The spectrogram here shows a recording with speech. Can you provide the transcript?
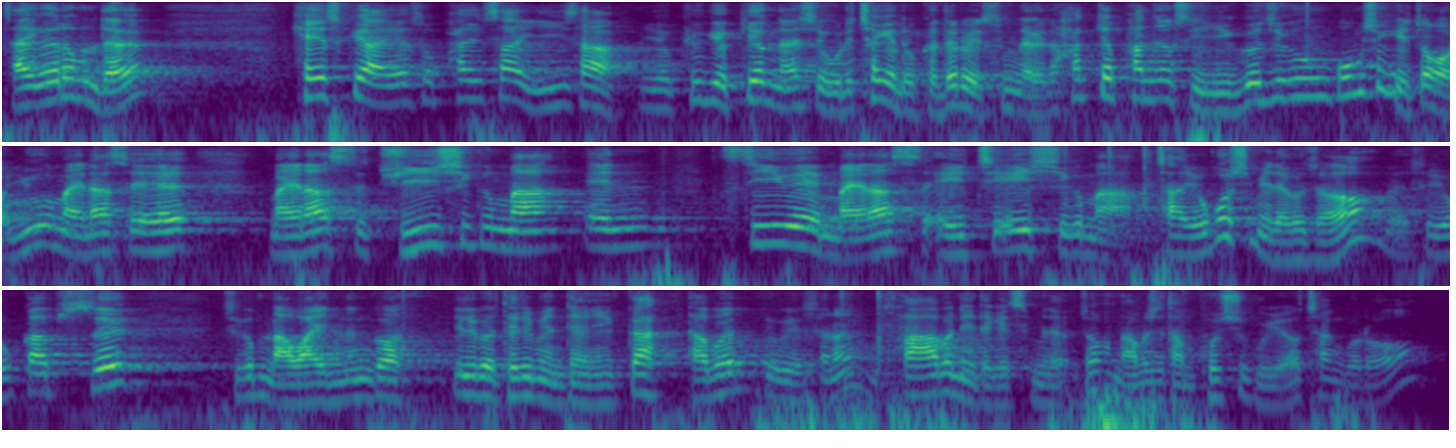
자, 여러분들 KSQ ISO 8423이 규격 기억나시죠? 우리 책에도 그대로 있습니다. 그래서 합격 판정식 이거 지금 공식이죠. U-L G 시그마 N CUM H A 시그마 자, 요것입니다. 그죠? 그래서 요 값을 지금 나와 있는 것 읽어 드리면 되니까 답은 여기서는 4번이 되겠습니다. 그죠? 나머지 다 보시고요. 참고로.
